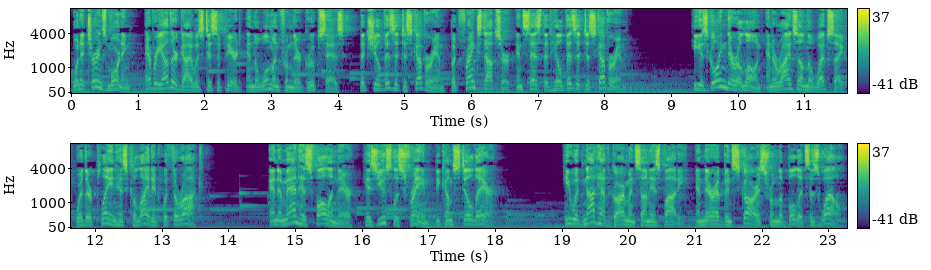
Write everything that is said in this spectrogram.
When it turns morning, every other guy was disappeared and the woman from their group says that she'll visit discover him but Frank stops her and says that he'll visit discover him. He is going there alone and arrives on the website where their plane has collided with the rock. And a man has fallen there, his useless frame becomes still there. He would not have garments on his body, and there have been scars from the bullets as well.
